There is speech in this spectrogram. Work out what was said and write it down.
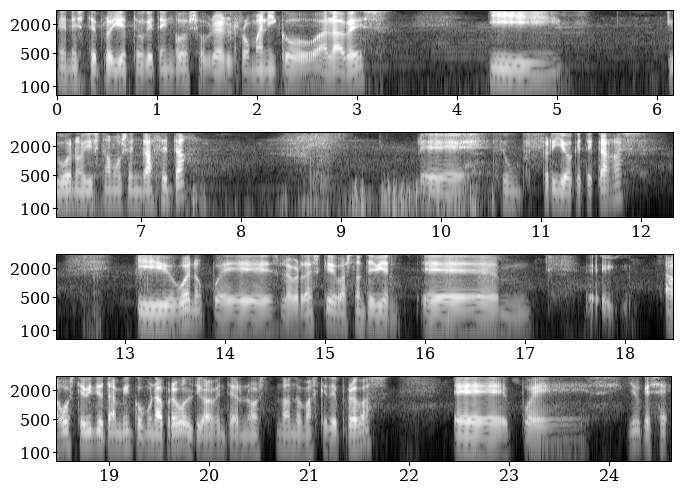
en este proyecto que tengo sobre el románico alavés y, y bueno, hoy estamos en Gaceta. Eh, hace un frío que te cagas y bueno, pues la verdad es que bastante bien. Em, eh, hago este vídeo también como una prueba, últimamente no dando más que de pruebas. Eh, pues yo qué sé,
